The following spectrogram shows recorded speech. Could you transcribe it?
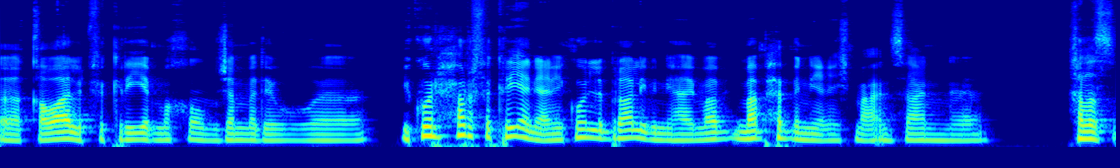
آه، قوالب فكرية بمخه مجمدة ويكون حر فكريا يعني يكون ليبرالي بالنهاية. ما بحب إني أعيش مع إنسان آه، خلص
